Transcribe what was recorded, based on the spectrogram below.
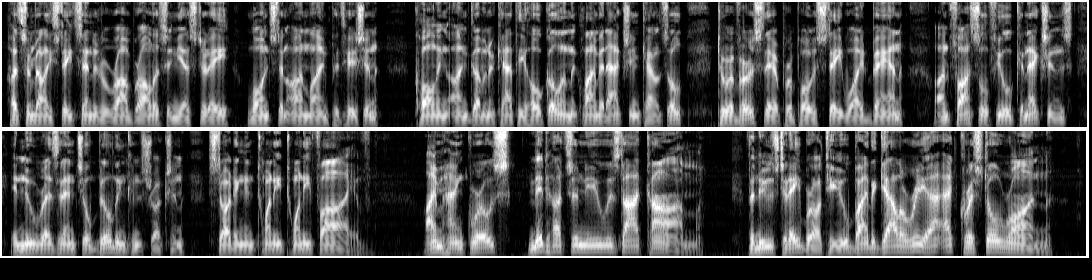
Hudson Valley State Senator Rob Rolison yesterday launched an online petition calling on Governor Kathy Hochul and the Climate Action Council to reverse their proposed statewide ban on fossil fuel connections in new residential building construction starting in 2025. I'm Hank Gross, MidHudsonNews.com. The news today brought to you by the Galleria at Crystal Run.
